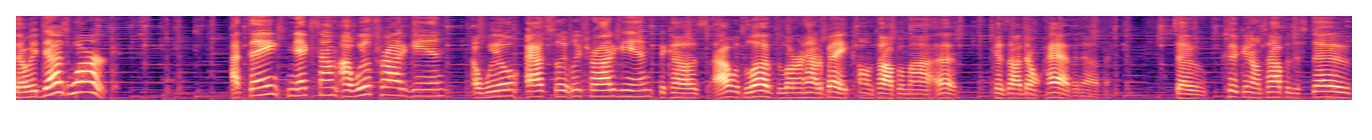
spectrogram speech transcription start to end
So it does work. I think next time I will try it again. I will absolutely try it again because I would love to learn how to bake on top of my oven because I don't have an oven. So cooking on top of the stove,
